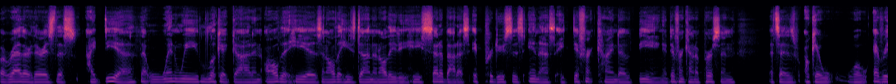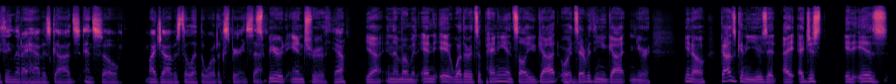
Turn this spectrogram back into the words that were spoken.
But rather, there is this idea that when we look at God and all that He is and all that He's done and all that He said about us, it produces in us a different kind of being, a different kind of person that says, okay, well, everything that I have is God's. And so my job is to let the world experience that. Spirit and truth. Yeah. Yeah. In that moment. And it, whether it's a penny it's all you got or mm-hmm. it's everything you got and you're, you know, God's going to use it. I, I just, it is,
